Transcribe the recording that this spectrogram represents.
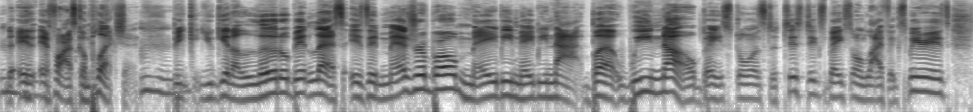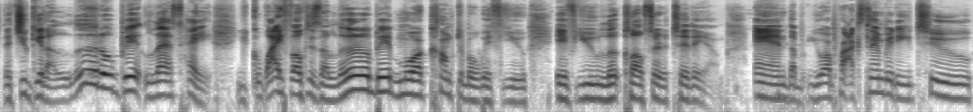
Mm-hmm. As far as complexion, Bec- you get a little bit less. Is it measurable? Maybe, maybe not. But we know, based on statistics, based on life experience, that you get a little bit less hate. You, white folks is a little bit more comfortable with you if you look closer to them, and the, your proximity to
